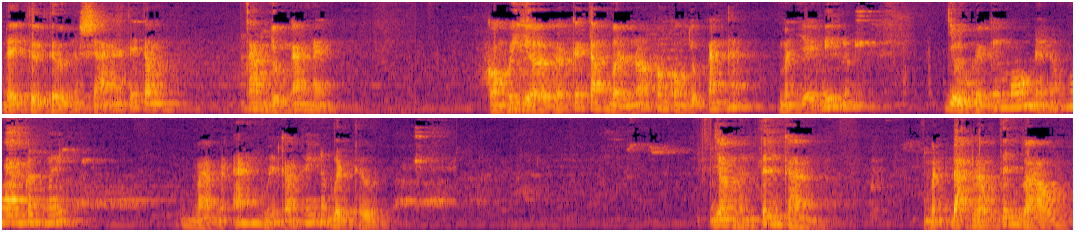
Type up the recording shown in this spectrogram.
Để từ từ nó xả cái tâm, tham dục ăn này. Còn bây giờ cái tâm mình nó không còn dục ăn á, mình dễ biết lắm. Dù là cái món này nó ngon cách mấy, mà mình ăn mình cảm thấy nó bình thường. Do mình tin cần mình đặt lòng tin vào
